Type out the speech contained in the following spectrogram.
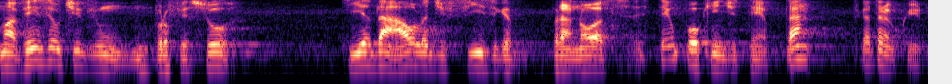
Uma vez eu tive um, um, professor que ia dar aula de física para nós. Tem um pouquinho de tempo, tá? Fica tranquilo.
